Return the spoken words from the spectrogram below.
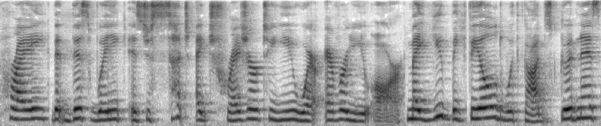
pray that this week is just such a treasure to you wherever you are. May you be filled with with God's goodness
